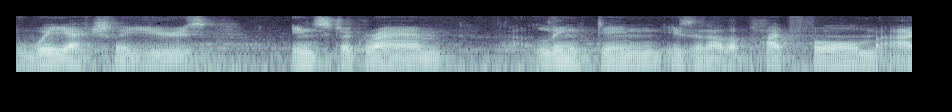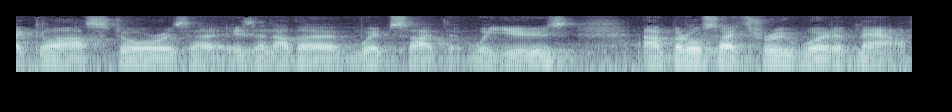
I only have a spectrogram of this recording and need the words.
we actually use Instagram, LinkedIn is another platform, uh, Glassdoor is, a, is another website that we use, uh, but also through word of mouth.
